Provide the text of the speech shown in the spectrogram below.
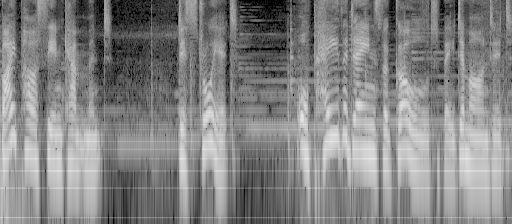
Bypass the encampment, destroy it, or pay the Danes the gold they demanded.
